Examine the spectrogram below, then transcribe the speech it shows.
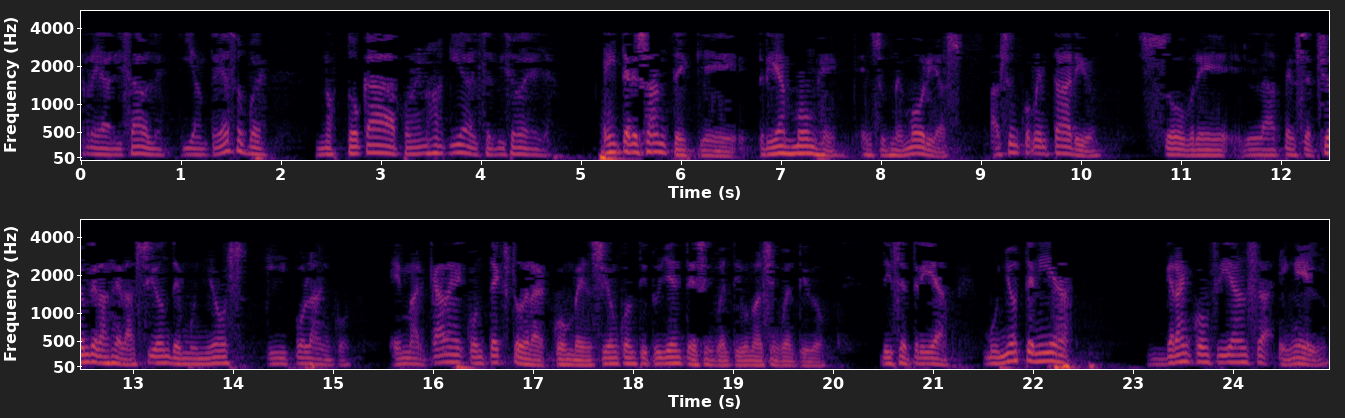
realizable. Y ante eso, pues, nos toca ponernos aquí al servicio de ella. Es interesante que Trías Monge, en sus memorias, hace un comentario sobre la percepción de la relación de Muñoz y Polanco, enmarcada en el contexto de la Convención Constituyente de 51 al 52. Dice Tría, Muñoz tenía gran confianza en él,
